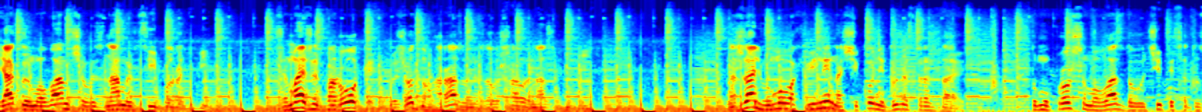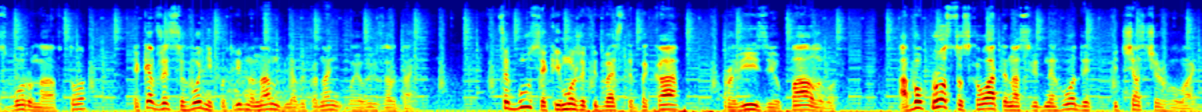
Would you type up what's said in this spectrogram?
Дякуємо вам, що ви з нами в цій боротьбі. Вже майже два роки ви жодного разу не залишали нас в біді. На жаль, в умовах війни наші коні дуже страждають. Тому просимо вас долучитися до збору на авто, яке вже сьогодні потрібно нам для виконання бойових завдань. Це бус, який може підвести БК, провізію, паливо або просто сховати нас від негоди під час чергування.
